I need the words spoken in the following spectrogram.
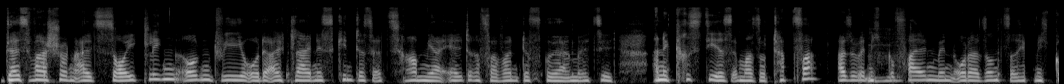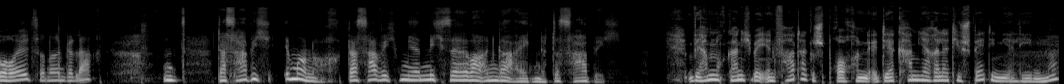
Das war schon als Säugling irgendwie oder als kleines Kind, das haben ja ältere Verwandte früher immer erzählt. Anne Christi ist immer so tapfer. Also wenn mhm. ich gefallen bin oder sonst, ich habe nicht geheult, sondern gelacht. Und das habe ich immer noch. Das habe ich mir nicht selber angeeignet. Das habe ich. Wir haben noch gar nicht über Ihren Vater gesprochen. Der kam ja relativ spät in Ihr Leben, ne?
